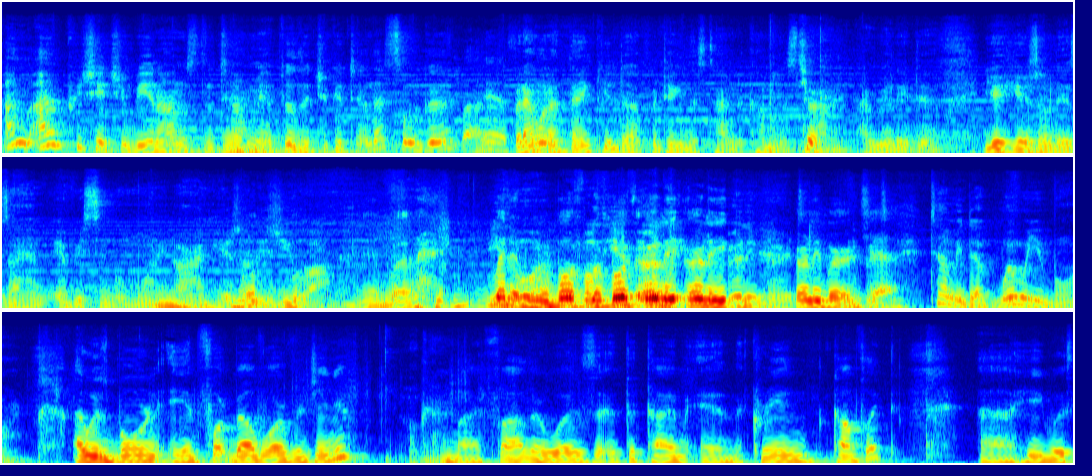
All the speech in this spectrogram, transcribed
I'm, I appreciate you being honest and telling Yeah. me. I feel that you could tell. That's so good. Yes. But I want to thank you, Doug, for taking this time to come this Sure. morning. I really do. You're here as early as I am every single morning, or I'm here as Well, early as you are. Yeah, well, whatever. or. We're both, we're both early, early, early birds. early birds. Yeah. Tell me, Doug, where were you born? I was born in Fort Belvoir, Virginia. Okay. My father was at the time in the Korean conflict. Uh, he was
